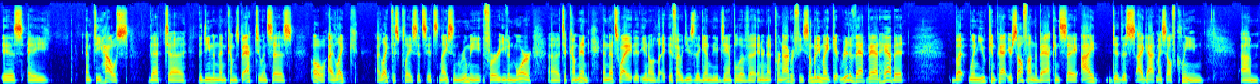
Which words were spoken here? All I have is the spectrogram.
is a empty house that uh, the demon then comes back to and says, "Oh, I like." I like this place. It's it's nice and roomy for even more uh, to come in, and that's why you know if I would use again the example of uh, internet pornography, somebody might get rid of that bad habit, but when you can pat yourself on the back and say, "I did this. I got myself clean," um,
